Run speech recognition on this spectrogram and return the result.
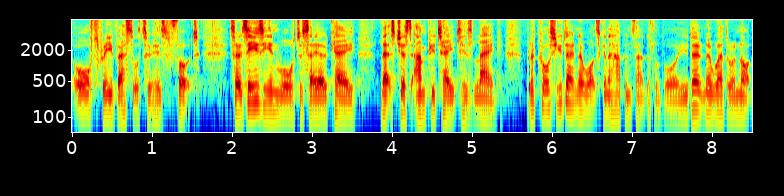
all three vessels to his foot. So it's easy in war to say, okay, let's just amputate his leg. But of course, you don't know what's going to happen to that little boy. You don't know whether or not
